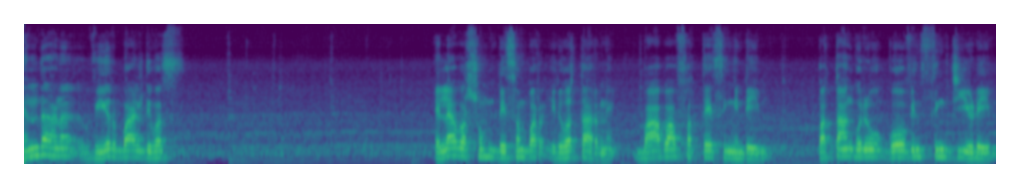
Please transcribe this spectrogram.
എന്താണ് വീർബാൽ ദിവസ്? എല്ലാ വർഷവും ഡിസംബർ ഇരുപത്താറിന് ബാബ ഫത്തേ സിംഗിന്റെയും പത്താം ഗുരു ഗോവിന്ദ് സിംഗ് ജിയുടെയും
